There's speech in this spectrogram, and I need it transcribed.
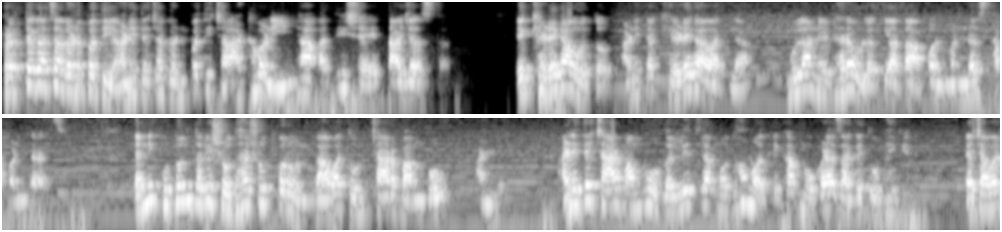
प्रत्येकाचा गणपती आणि त्याच्या गणपतीच्या आठवणी ह्या अतिशय ताज्या असतात. एक खेडेगाव होतं आणि त्या खेडेगावातल्या मुलाने ठरवलं की आता आपण मंडळ स्थापन करायचं. त्यांनी कुठून तरी शोधाशोध करून गावातून चार बांबू आणले. आणि ते चार बांबू गल्लीतल्या मधोमध एका मोकळ्या जागेत उभे केले. त्याच्यावर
